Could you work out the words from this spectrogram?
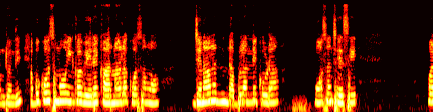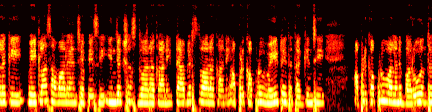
ఉంటుంది. డబ్బు కోసమో ఇంకా వేరే కారణాల కోసమో జనాల డబ్బులన్నీ కూడా మోసం చేసి వాళ్ళకి వెయిట్ లాస్ అవ్వాలి అని చెప్పేసి ఇంజెక్షన్స్ ద్వారా కానీ టాబ్లెట్స్ ద్వారా కానీ అప్పటికప్పుడు వెయిట్ అయితే తగ్గించి అప్పటికప్పుడు వాళ్ళని బరువు అంతా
